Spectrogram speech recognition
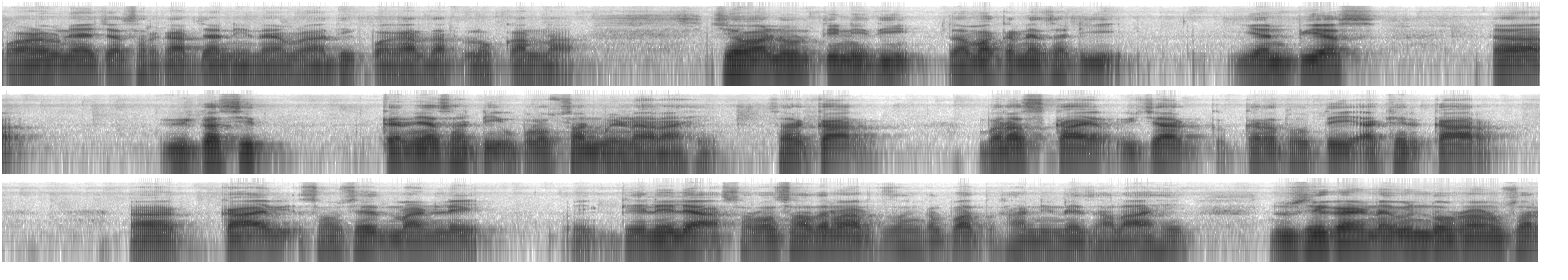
वाढवण्याच्या सरकारच्या निर्णयामुळे अधिक पगारदार लोकांना सेवानिवृत्ती निधी जमा करण्यासाठी एन पी एस विकसित करण्यासाठी प्रोत्साहन मिळणार आहे. सरकार बरंच काय विचार करत होते अखेरकार कार काय संसदेत मांडले केलेल्या सर्वसाधारण अर्थसंकल्पात हा निर्णय झाला आहे. दुसरीकडे नवीन धोरणानुसार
